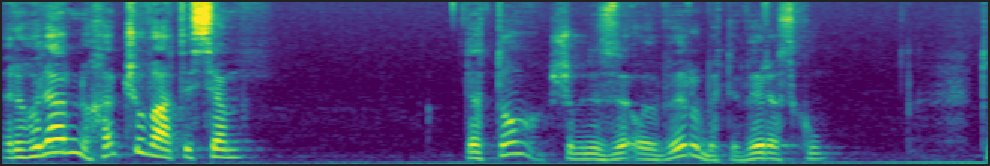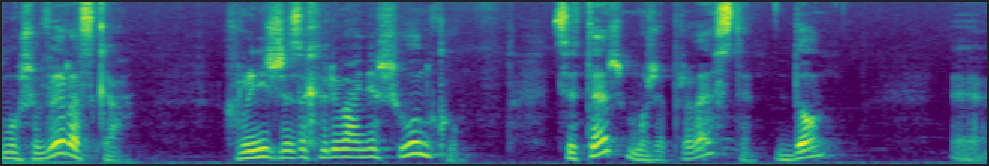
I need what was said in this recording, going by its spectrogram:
Регулярно харчуватися для того, щоб не виробити виразку. Тому що виразка, хронічне захворювання шлунку, це теж може привести до е,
